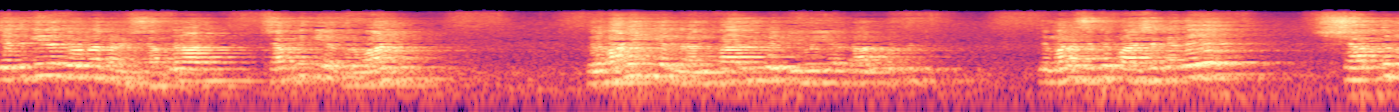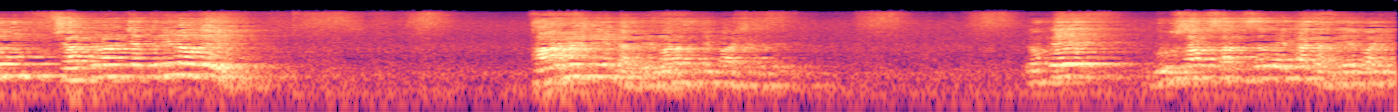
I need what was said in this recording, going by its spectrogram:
ਚਿੱਤ ਕੀ ਨਾਲ ਜੋੜਨਾ ਪੈਣਾ? ਸ਼ਬਦ ਨਾਲ। ਸ਼ਬਦ ਕੀ ਹੈ? ਗੁਰਬਾਣੀ। ਗੁਰਬਾਣੀ ਕੀ ਨਿਰੰਕਾਰ ਦੀ ਭੇਟੀ ਹੋਈ ਹੈ ਅਕਾਲ ਪੁਰਖ ਦੀ। ਤੇ ਮਹਾਰਾਜ ਸੱਚੇ ਪਾਤਸ਼ਾਹ ਕਹਿੰਦੇ, ਸ਼ਬਦ ਨੂੰ, ਸ਼ਬਦ ਨਾਲ ਚਿੱਤ ਨਹੀਂ ਲਾਉਂਦੇ। ਫਾਰਮੈਲਟੀਆਂ ਕਰਦੇ ਮਹਾਰਾਜ ਸੱਚੇ ਪਾਤਸ਼ਾਹ ਦੇ ਕਿਉਂਕਿ ਗੁਰੂ ਸਾਹਿਬ ਸਤ ਸਤ ਕਰਦੇ ਆ ਭਾਈ।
